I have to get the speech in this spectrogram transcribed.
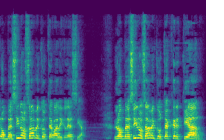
los vecinos saben que usted va a la iglesia. Los vecinos saben que usted es cristiano.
